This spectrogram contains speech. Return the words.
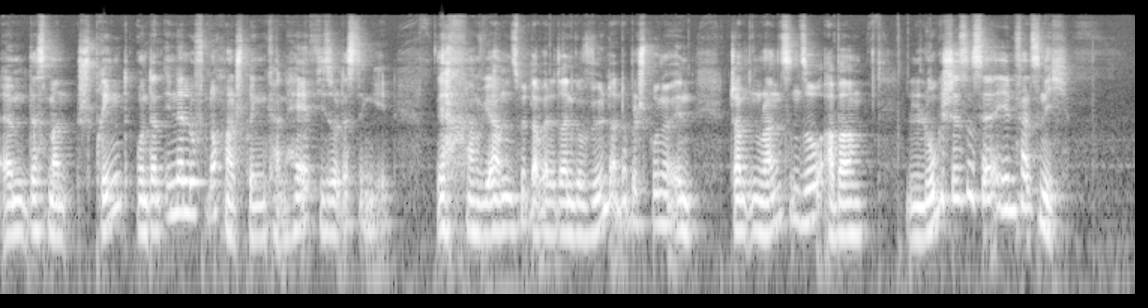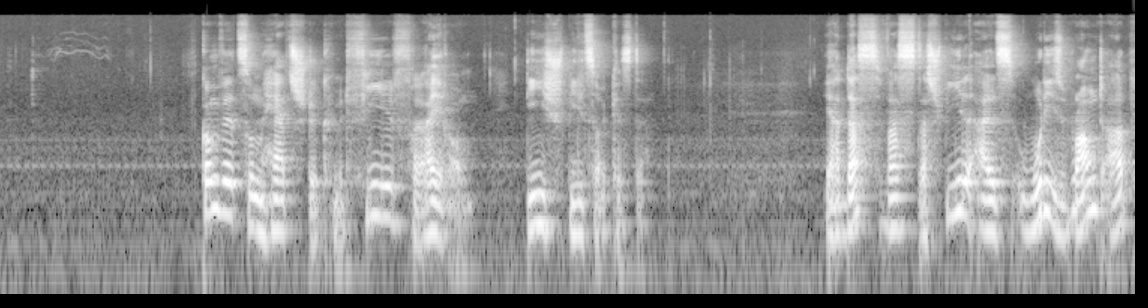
ähm, dass man springt und dann in der Luft nochmal springen kann. Hä, wie soll das denn gehen? Ja, wir haben uns mittlerweile daran gewöhnt, an Doppelsprünge in Jump'n'Runs und so, aber logisch ist es ja jedenfalls nicht. Kommen wir zum Herzstück mit viel Freiraum die Spielzeugkiste. Ja, das, was das Spiel als Woody's Roundup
